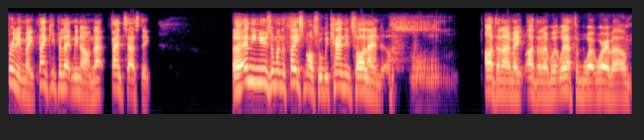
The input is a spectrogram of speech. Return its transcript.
brilliant, mate. Thank you for letting me know on that. Fantastic. Uh, any news on when the face mask will be canned in Thailand? I don't know, mate. I don't know. We'll, we'll have to worry about them.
